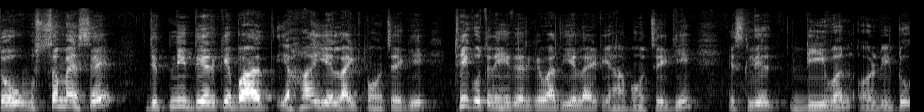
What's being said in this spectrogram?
तो उस समय से जितनी देर के बाद यहाँ ये लाइट पहुँचेगी, ठीक उतनी ही देर के बाद ये लाइट यहाँ पहुँचेगी। इसलिए D1 और D2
